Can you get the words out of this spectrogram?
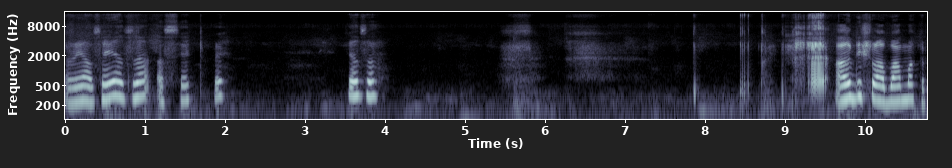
Yani yaza yaza aset mi? Yaza. Arkadaşlar ben bakın.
